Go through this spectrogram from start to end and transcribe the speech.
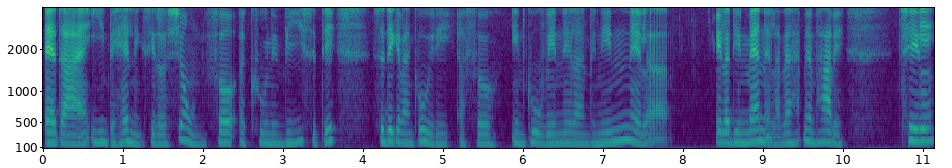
af dig i en behandlingssituation for at kunne vise det. Så det kan være en god idé at få en god ven eller en veninde eller, eller din mand, eller hvad, hvem har vi, til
